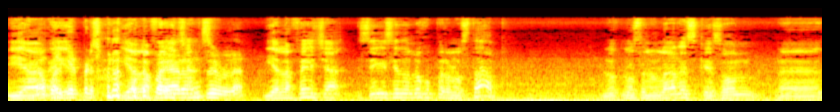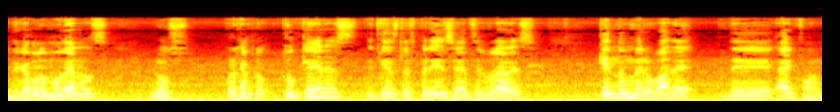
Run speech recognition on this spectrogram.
Y a, No cualquier persona y a puede pagar fecha- un celular. Y a la fecha sigue siendo un lujo, pero los TAP, lo- los, celulares que son, eh, digamos, los modernos, los, por ejemplo, tú que eres y tienes la experiencia en celulares, ¿qué número va de, de iPhone?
